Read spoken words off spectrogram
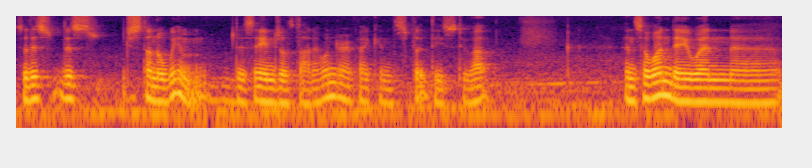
So this, this, just on a whim, this angel thought, I wonder if I can split these two up. And so one day when uh,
